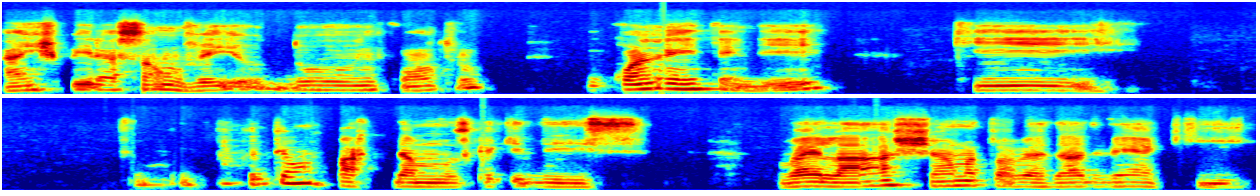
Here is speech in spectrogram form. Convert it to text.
a inspiração veio do encontro quando eu entendi que tem uma parte da música que diz vai lá, chama a tua verdade, vem aqui.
